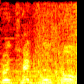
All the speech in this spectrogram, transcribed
Protect us all.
